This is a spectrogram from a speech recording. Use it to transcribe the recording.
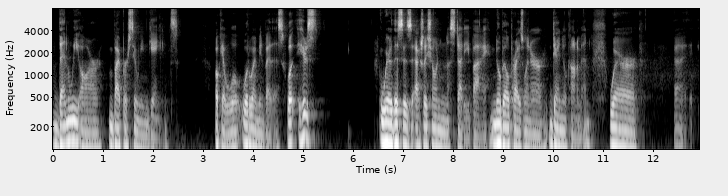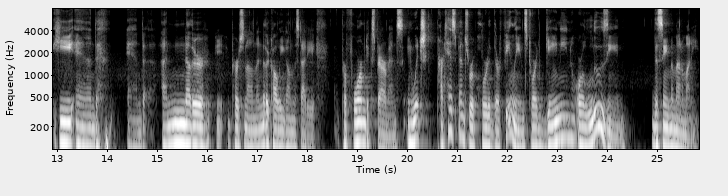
than we are by pursuing gains. Okay, well, what do I mean by this? Well, here's where this is actually shown in a study by Nobel Prize winner Daniel Kahneman, where uh, he and and another person on another colleague on the study performed experiments in which participants reported their feelings toward gaining or losing the same amount of money.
